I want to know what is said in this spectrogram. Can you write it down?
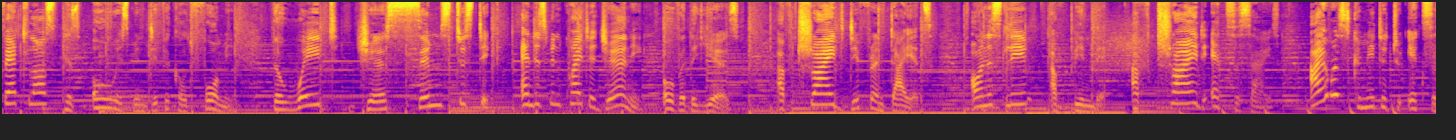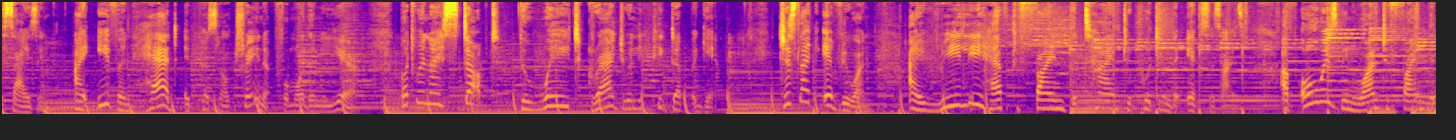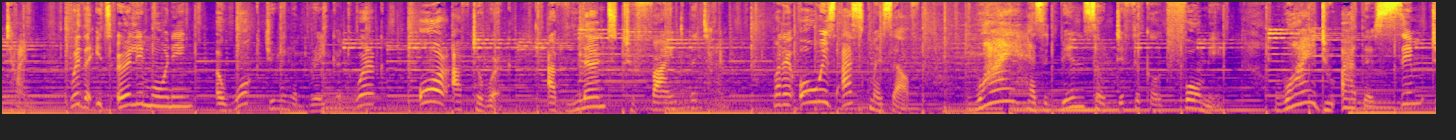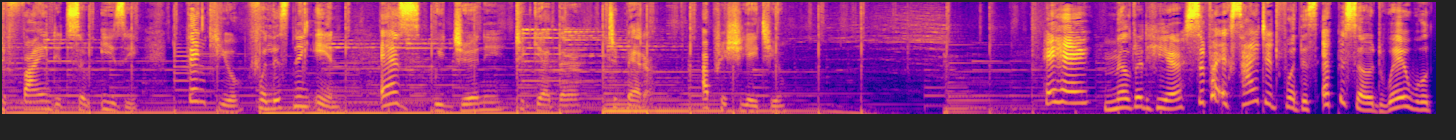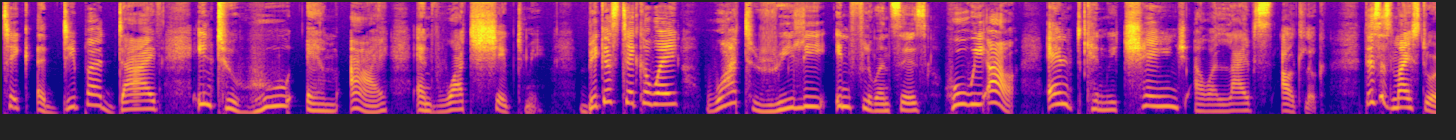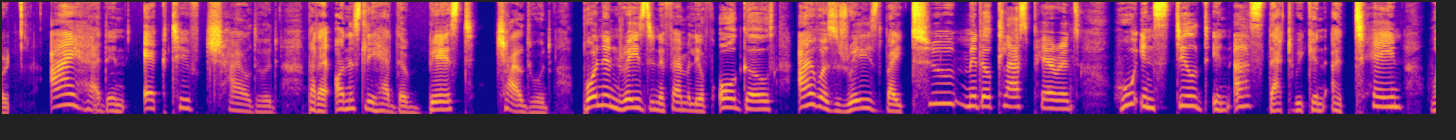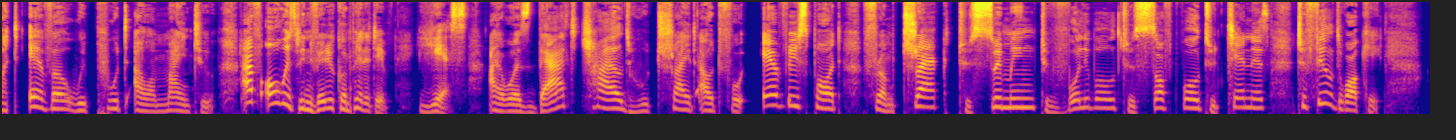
Fat loss has always been difficult for me. The weight just seems to stick, and it's been quite a journey over the years. I've tried different diets. Honestly, I've been there. I've tried exercise. I was committed to exercising. I even had a personal trainer for more than a year. But when I stopped, the weight gradually picked up again. Just like everyone, I really have to find the time to put in the exercise. I've always been one to find the time, whether it's early morning, a walk during a break at work, or after work. I've learned to find the time. But I always ask myself, why has it been so difficult for me? Why do others seem to find it so easy? Thank you for listening in as we journey together to better. Appreciate you. Hey, hey, Mildred here. Super excited for this episode where we'll take a deeper dive into who am I and what shaped me. Biggest takeaway what really influences who we are and can we change our life's outlook? This is my story. I had an active childhood, but I honestly had the best childhood. Born and raised in a family of all girls, I was raised by two middle class parents who instilled in us that we can attain whatever we put our mind to. I've always been very competitive. Yes, I was that child who tried out for every sport from track to swimming to volleyball to softball to tennis to field hockey.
